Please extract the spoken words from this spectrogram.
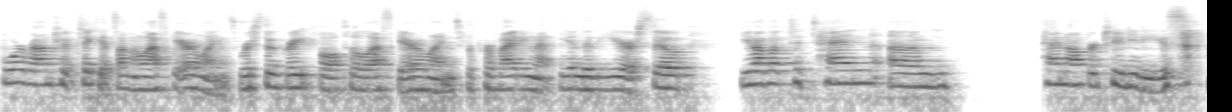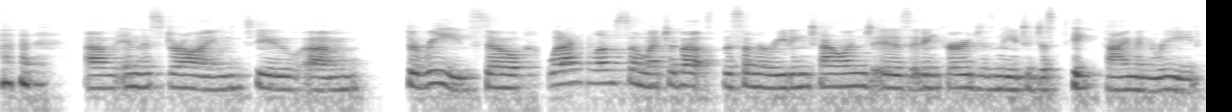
four round trip tickets on Alaska Airlines. We're so grateful to Alaska Airlines for providing that at the end of the year. So you have up to 10, um, 10 opportunities um, in this drawing to um, to read. So what I love so much about the summer reading challenge is it encourages me to just take time and read.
